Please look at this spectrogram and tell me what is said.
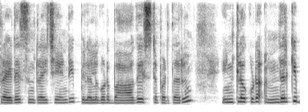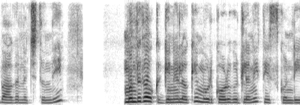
ఫ్రైడ్ రైస్ని ట్రై చేయండి. పిల్లలు కూడా బాగా ఇష్టపడతారు. ఇంట్లో కూడా అందరికీ బాగా నచ్చుతుంది. ముందుగా ఒక గిన్నెలోకి మూడు కోడిగుడ్లని తీసుకోండి.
